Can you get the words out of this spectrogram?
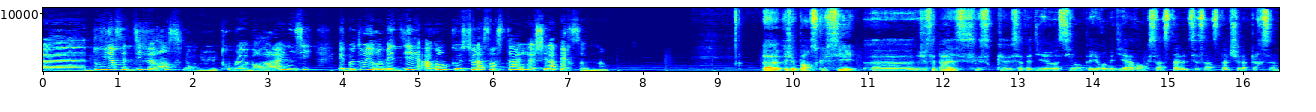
Euh, d'où vient cette différence donc du trouble borderline ici? Et peut-on y remédier avant que cela s'installe chez la personne? Euh, je pense que si, euh, je ne sais pas ce que ça veut dire si on peut y remédier avant que ça s'installe chez la personne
